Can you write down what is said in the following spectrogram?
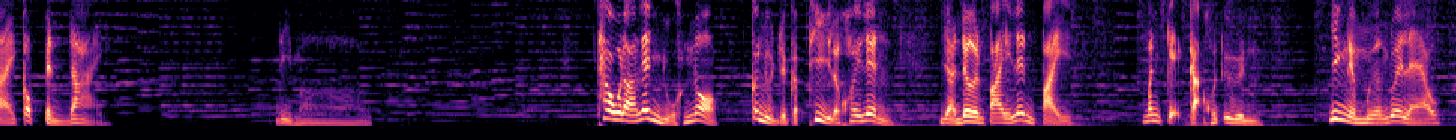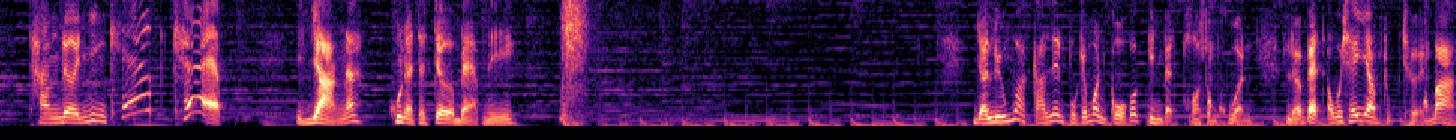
ร้ายๆก็เป็นได้ ดีมาก ถ้าเวลาเล่นอยู่ข้างนอก ก็หยุดอยู่กับที่แล้วค่อยเล่น อย่าเดินไปเล่นไป มันเกะกะคนอื่น ยิ่งในเมืองด้วยแล้ว ทางเดินยิ่งแคบ แคบ อีกอย่างนะ คุณอาจจะเจอแบบนี้ อย่าลืมว่าการเล่นโปเกมอนโกก็กินแบตพอสมควร เหลือแบตเอาไว้ใช้ยามฉุกเฉินบ้าง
